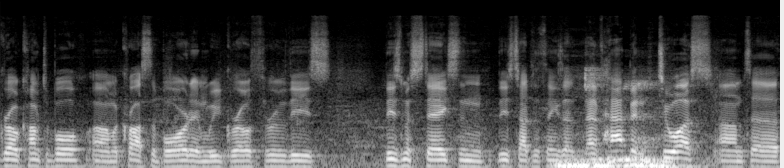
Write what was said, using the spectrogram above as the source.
grow comfortable um, across the board and we grow through these these mistakes and these types of things that, have happened to us um, to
